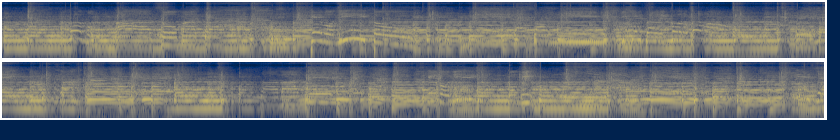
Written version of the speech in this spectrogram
¿Cómo? Asómate. ¡Qué bonito! Al niño y quién sabe el coro. ¿Cómo? ¡Qué bonito! Conmigo. Dice,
